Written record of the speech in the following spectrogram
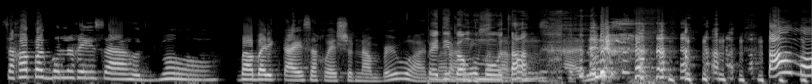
Saka pag malaki yung sahod mo, babalik tayo sa question number one. Pwede Maraming bang umutang? Tama!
